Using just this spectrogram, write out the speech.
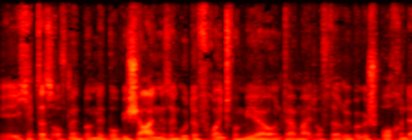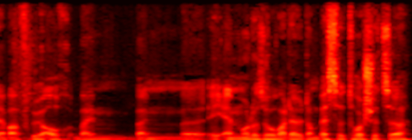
ich habe das oft mit, mit Bobby Schagen, das ist ein guter Freund von mir und wir haben halt oft darüber gesprochen. Der war früher auch beim, beim äh, EM oder so, war der dann bester Torschütze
